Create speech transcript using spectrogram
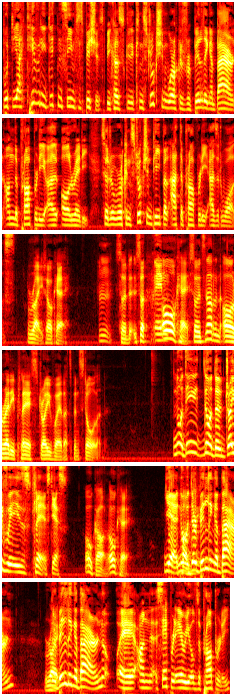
But the activity didn't seem suspicious because the construction workers were building a barn on the property already. So there were construction people at the property as it was. Right. Okay. Hmm. So so oh, okay. So it's not an already placed driveway that's been stolen. No, they no the driveway is placed. Yes. Oh God. Okay. Yeah. No, they're building a barn. Right. They're building a barn uh, on a separate area of the property,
